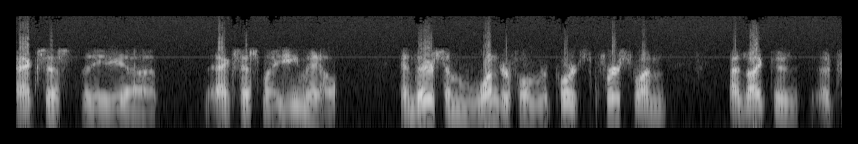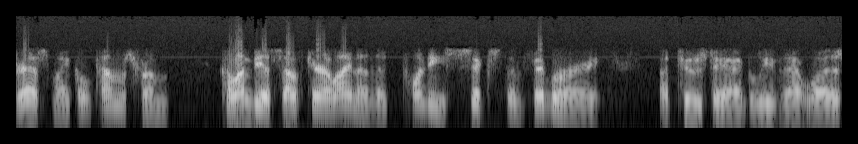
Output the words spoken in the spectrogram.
access the uh, access my email. And there's some wonderful reports. The first one I'd like to address, Michael, comes from Columbia, South Carolina, the 26th of February, a Tuesday, I believe that was.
